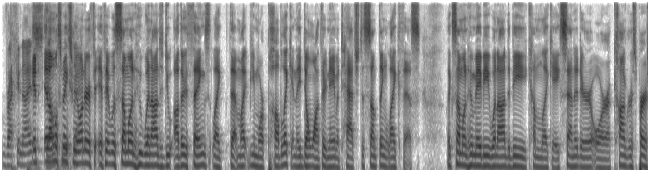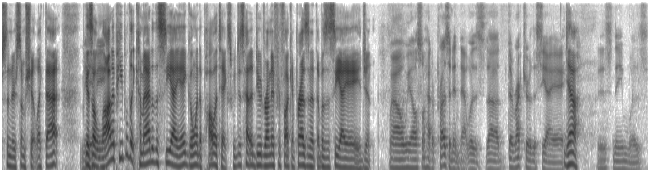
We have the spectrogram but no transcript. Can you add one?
recognized. it, it almost makes me wonder if, if it was someone who went on to do other things like that might be more public and they don't want their name attached to something like this like someone who maybe went on to become like a senator or a congressperson or some shit like that because Maybe. a lot of people that come out of the cia go into politics we just had a dude running for fucking president that was a cia agent Well, we also had a president that was the director of the CIA. yeah His name was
